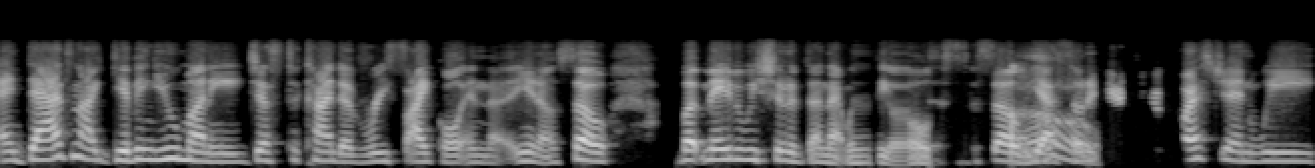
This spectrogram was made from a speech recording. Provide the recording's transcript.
and dad's not giving you money just to kind of recycle in the you know so but maybe we should have done that with the oldest so oh. yeah so to oh. answer your question we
